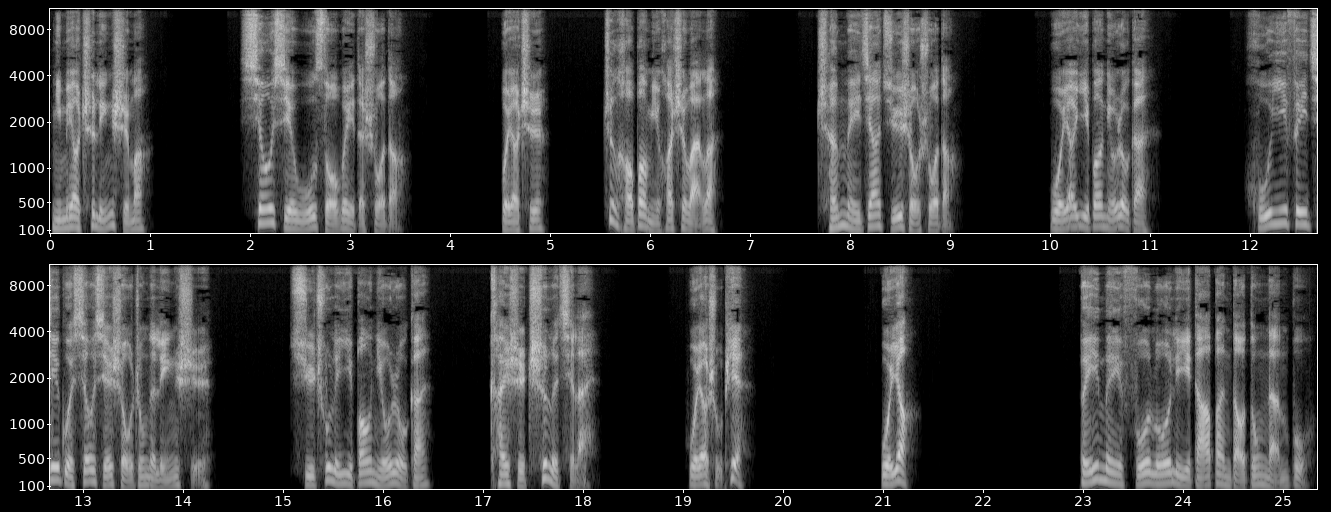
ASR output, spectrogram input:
你们要吃零食吗？”萧协无所谓的说道：“我要吃，正好爆米花吃完了。”陈美嘉举手说道：“我要一包牛肉干。”胡一菲接过萧协手中的零食，取出了一包牛肉干，开始吃了起来。“我要薯片。”“我要。”北美佛罗里达半岛东南部，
